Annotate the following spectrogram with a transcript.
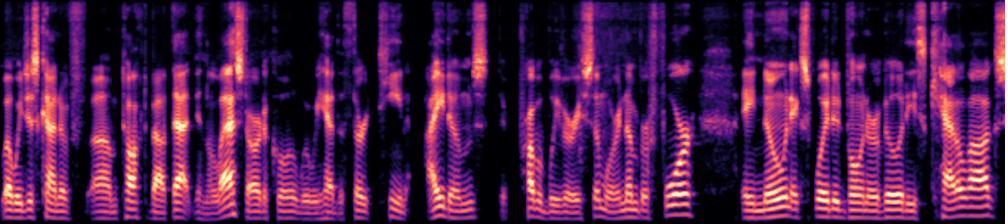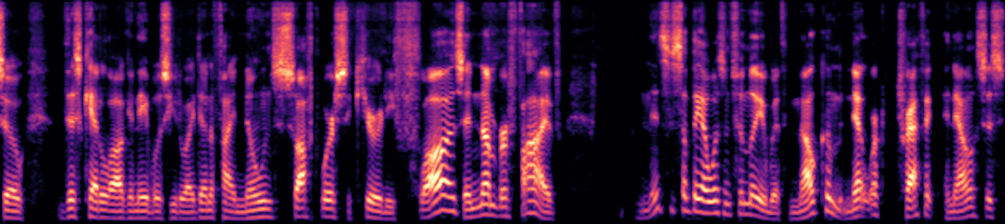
Well, we just kind of um, talked about that in the last article where we had the 13 items. They're probably very similar. Number four, a known exploited vulnerabilities catalog. So, this catalog enables you to identify known software security flaws. And number five, and this is something I wasn't familiar with Malcolm Network Traffic Analysis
